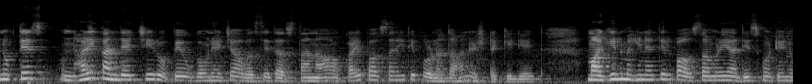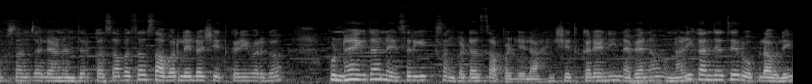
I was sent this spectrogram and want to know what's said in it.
नुकतेच उन्हाळी कांद्याची रोपे उगवण्याच्या अवस्थेत असताना अवकाळी पावसाने ती पूर्णतः नष्ट केली आहेत. मागील महिन्यातील पावसामुळे आधीच मोठे नुकसान झाल्यानंतर कसाबसा सावरलेला शेतकरी वर्ग पुन्हा एकदा नैसर्गिक संकटात सापडलेला आहे. शेतकऱ्यांनी नव्यानं उन्हाळी कांद्याचे रोप लावले.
